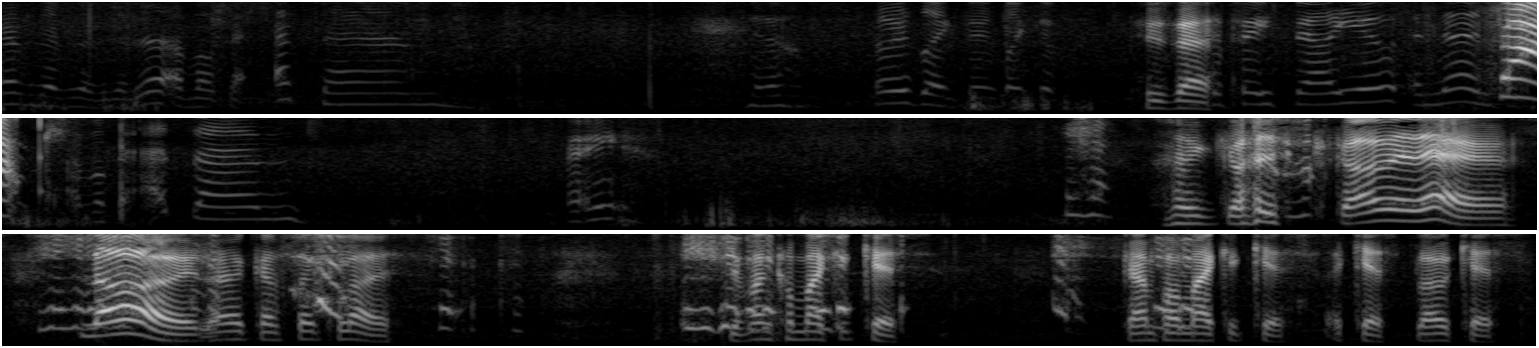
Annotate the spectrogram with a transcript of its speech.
About the XM. You know, always like there's like the, Who's the that? face value and then Fact. about the XM. Right? Guys, go over there. No, don't come so close. Give Uncle Mike a kiss. Grandpa Mike a kiss. A kiss. Blow a kiss.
